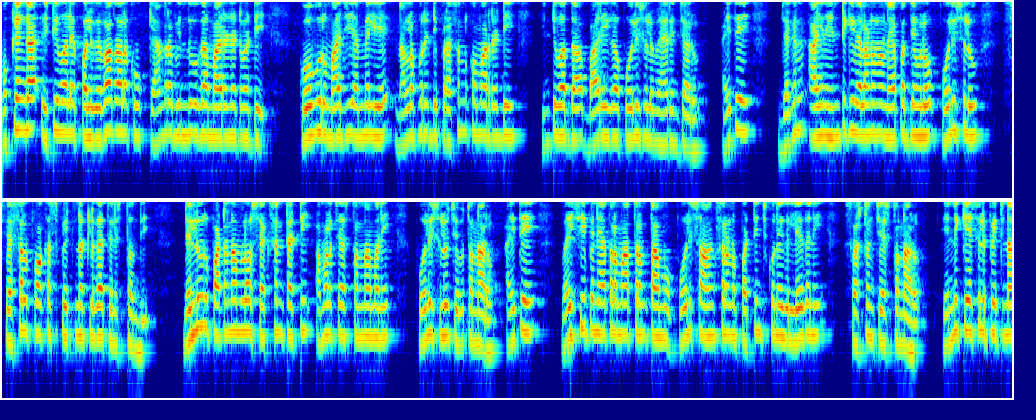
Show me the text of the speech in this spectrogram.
ముఖ్యంగా ఇటీవలే పలు వివాదాలకు కేంద్ర బిందువుగా మారినటువంటి కోవూరు మాజీ ఎమ్మెల్యే నల్లపురెడ్డి ప్రసన్న కుమార్ రెడ్డి ఇంటి వద్ద భారీగా పోలీసులు మెహరించారు. అయితే జగన్ ఆయన ఇంటికి వెళ్ళనున్న నేపథ్యంలో పోలీసులు స్పెషల్ ఫోకస్ పెట్టినట్లుగా తెలుస్తోంది. నెల్లూరు పట్టణంలో సెక్షన్ థర్టీ అమలు చేస్తున్నామని పోలీసులు చెబుతున్నారు. అయితే వైసీపీ నేతలు మాత్రం తాము పోలీసు ఆంక్షలను పట్టించుకునేది లేదని స్పష్టం చేస్తున్నారు. ఎన్ని కేసులు పెట్టినా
